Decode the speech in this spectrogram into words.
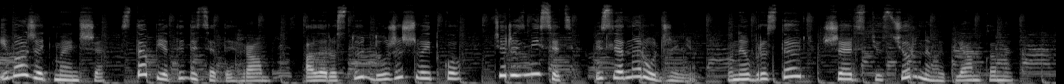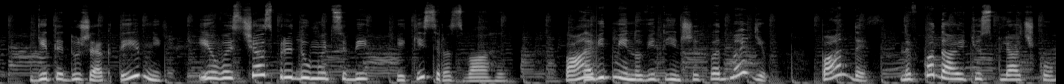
і важать менше 150 грам, але ростуть дуже швидко. Через місяць після народження вони обростають шерстю з чорними плямками. Діти дуже активні і увесь час придумують собі якісь розваги. Пан... На відміну від інших ведмедів, панди не впадають у сплячку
